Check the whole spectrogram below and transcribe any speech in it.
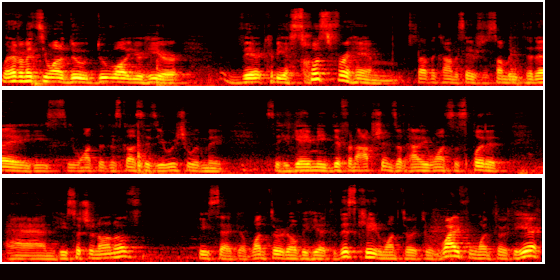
Whatever mitzvah you want to do, do while you're here. There could be a schus for him. Just had the conversation with somebody today. He's, he wanted to discuss his Yerusha with me. So he gave me different options of how he wants to split it. And he's such an of. He said one third over here to this kid, one third to his wife, and one third to here.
